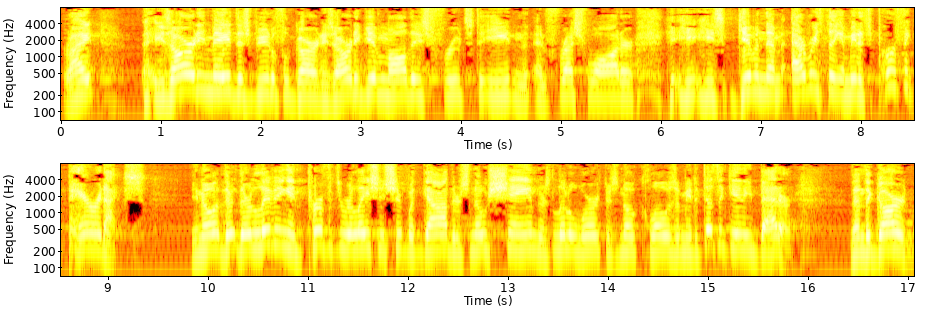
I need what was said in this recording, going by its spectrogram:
right? He's already made this beautiful garden. He's already given them all these fruits to eat and, and fresh water. He, he, he's given them everything. I mean, it's perfect paradise. You know, they're, they're living in perfect relationship with God. There's no shame, there's little work, there's no clothes. I mean, it doesn't get any better than the garden.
